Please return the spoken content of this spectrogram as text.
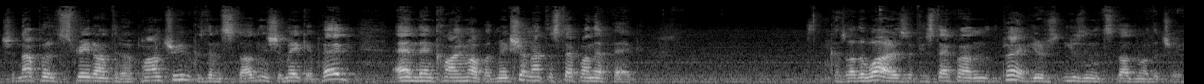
should not put it straight onto the palm tree because then it's stud. You should make a peg and then climb up, but make sure not to step on that peg. Because otherwise, if you step on the peg, you're using the stud of the tree.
